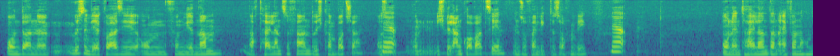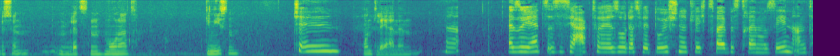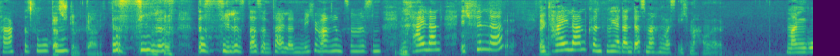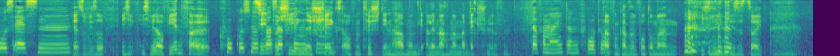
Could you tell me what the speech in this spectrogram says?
Und dann äh, müssen wir quasi, um von Vietnam nach Thailand zu fahren, durch Kambodscha. Also, Ja. Und ich will Angkor Wat sehen, insofern liegt es auf dem Weg. ja, Und in Thailand dann einfach noch ein bisschen im letzten Monat genießen chillen. und lernen. Ja. Also jetzt ist es ja aktuell so, dass wir durchschnittlich zwei bis drei Museen am Tag besuchen. Das stimmt gar nicht. Das Ziel ist, das Ziel ist, das in Thailand nicht machen zu müssen. In Thailand, ich finde, in Thailand könnten wir ja dann das machen, was ich machen will. Mangos essen, Ja, sowieso. Ich, ich will auf jeden Fall zehn verschiedene trinken. Shakes auf dem Tisch stehen haben und die alle nacheinander wegschlürfen. Davon mache ich dann ein Foto. Davon kannst du ein Foto machen. Ich liebe dieses Zeug.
